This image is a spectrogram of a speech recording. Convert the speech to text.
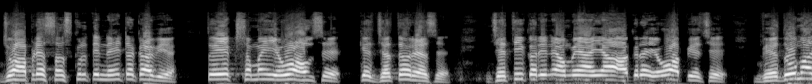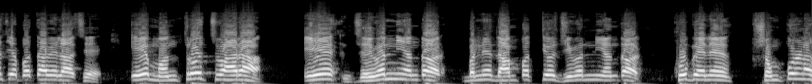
જો આપણે સંસ્કૃતિ નહીં ટકાવીએ, તો એક સમય એવો આવશે કે જતો રહેશે. જેથી કરીને અમે અહીંયા આગ્રહ એવો આપીએ છીએ, વેદોમાં જે બતાવેલા છે, એ મંત્રોચ્વારા એ જીવનની અંદર, બંને દાંપત્યો જીવનની અંદર ખૂબ એને સંપૂર્ણ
